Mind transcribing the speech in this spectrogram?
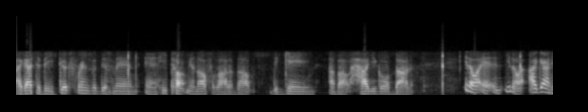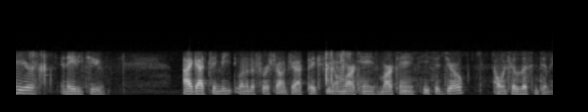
I got to be good friends with this man, and he taught me an awful lot about the game, about how you go about it you know, and you know, I got here in '82. I got to meet one of the first round draft picks. You know, Mark Haynes. Mark Haynes. He said, "Joe, I want you to listen to me.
